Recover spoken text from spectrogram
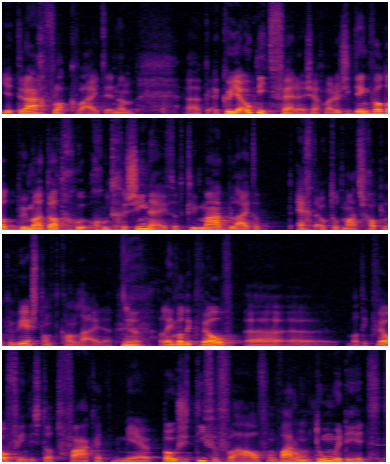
je draagvlak kwijt en dan eh, kun je ook niet verder, zeg maar. Dus ik denk wel dat Buma dat go- goed gezien heeft, dat klimaatbeleid dat echt ook tot maatschappelijke weerstand kan leiden. Ja. Alleen wat ik wel, eh, wat ik wel vind, is dat vaak het meer positieve verhaal van waarom doen we dit,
